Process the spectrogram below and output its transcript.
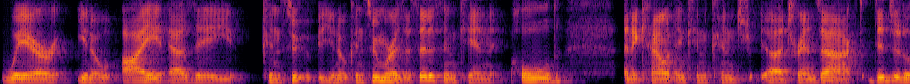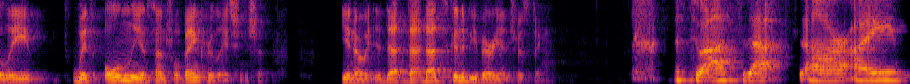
where you know i as a consumer you know consumer as a citizen can hold an account and can, can uh, transact digitally with only a central bank relationship? You know that, that that's going to be very interesting. Just to add to that uh, i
